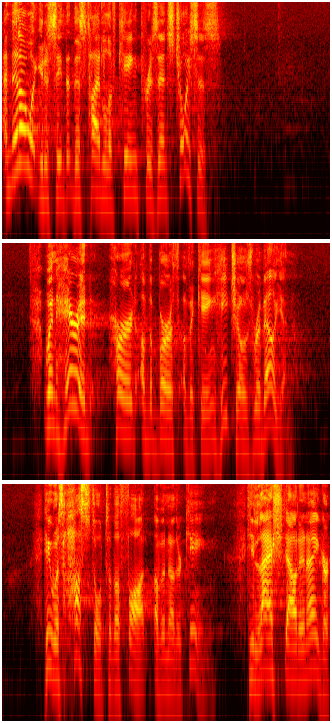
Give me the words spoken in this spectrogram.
And then I want you to see that this title of king presents choices. When Herod heard of the birth of the king, he chose rebellion. He was hostile to the thought of another king. He lashed out in anger.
